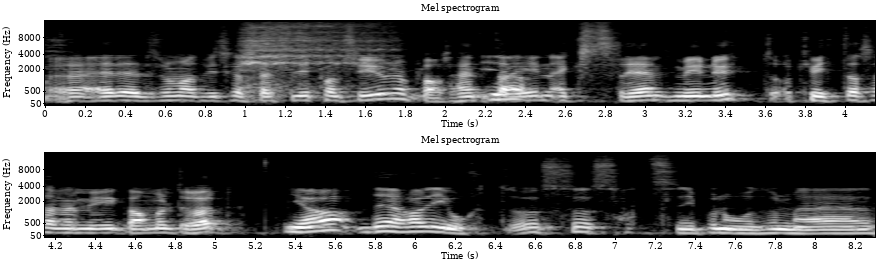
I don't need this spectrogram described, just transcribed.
Eh, Er det sånn at vi skal sette dem på en syvendeplass? Hente Ja. inn ekstremt mye nytt og kvitte seg med mye gammelt rødd? Ja, det har de gjort. Og så satser de på noe som, er,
